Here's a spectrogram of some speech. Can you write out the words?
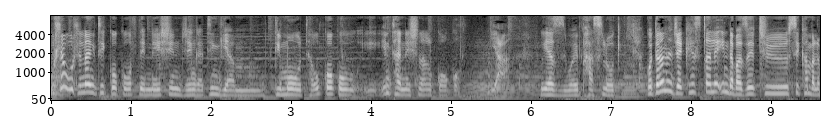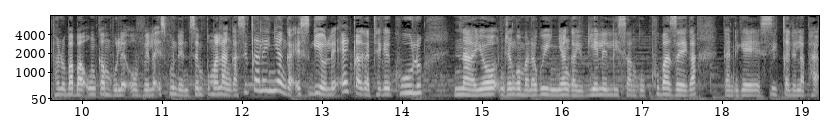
Kuhle kuhle nangithi gogo of the nation njengathi ngiyamdemota ugogo international gogo ya yeah. Uyaziwa iphasi lonke kodwana nje khe sicale indaba zethu sikhamba lapha nobaba unkambule ovela esifundeni sempumalanga sicale inyanga esikiyo le eqakatheke khulu nayo njengombana kuyinyanga yokuyelelisa ngokukhubazeka. Kanti-ke sicale lapha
